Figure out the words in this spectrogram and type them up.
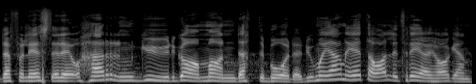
Derfor leste jeg det. Og Herren Gud ga mannen dette bådet. Du må gjerne ete av alle trærne i hagen.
